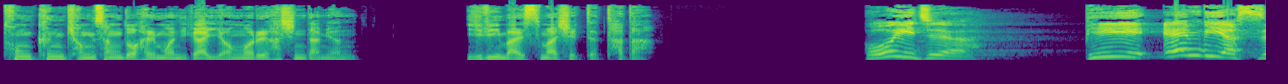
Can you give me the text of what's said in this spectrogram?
통큰 경상도 할머니가 영어를 하신다면 이리 말씀하실 듯 하다. 보이즈, envious.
